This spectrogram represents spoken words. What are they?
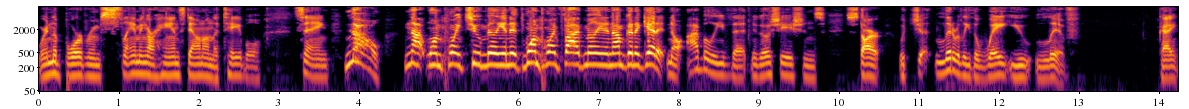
we're in the boardroom slamming our hands down on the table saying, "No, not 1.2 million, it's 1.5 million and I'm going to get it." No, I believe that negotiations start with just literally the way you live. Okay.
